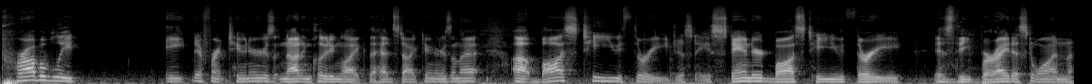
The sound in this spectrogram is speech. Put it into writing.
probably eight different tuners, not including like the headstock tuners and that. Uh, Boss TU3, just a standard Boss TU3, is the brightest one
